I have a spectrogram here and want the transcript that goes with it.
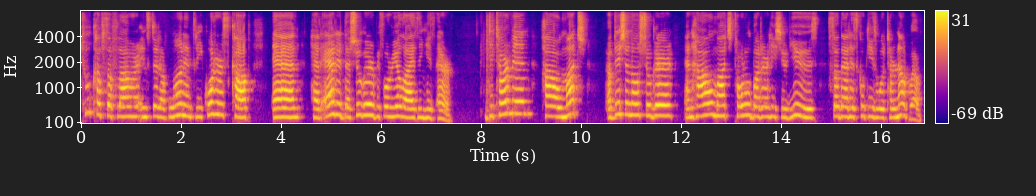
two cups of flour instead of one and three quarters cup and had added the sugar before realizing his error. Determine how much additional sugar and how much total butter he should use so that his cookies will turn out well.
